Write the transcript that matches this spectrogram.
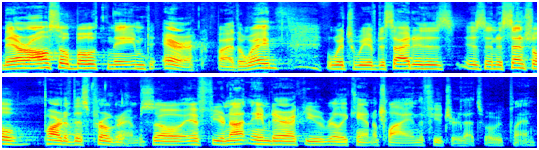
They are also both named Eric, by the way, which we have decided is, is an essential part of this program. So if you're not named Eric, you really can't apply in the future. That's what we plan.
